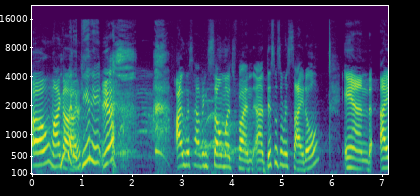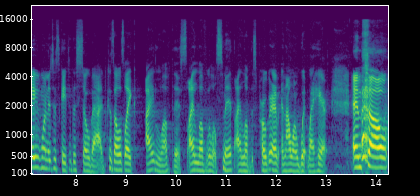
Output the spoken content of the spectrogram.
oh my God. You god. better get it. Yes. I was having so much fun. Uh, this was a recital, and I wanted to skate to this so bad because I was like, I love this. I love Willow Smith. I love this program, and I want to whip my hair. And so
